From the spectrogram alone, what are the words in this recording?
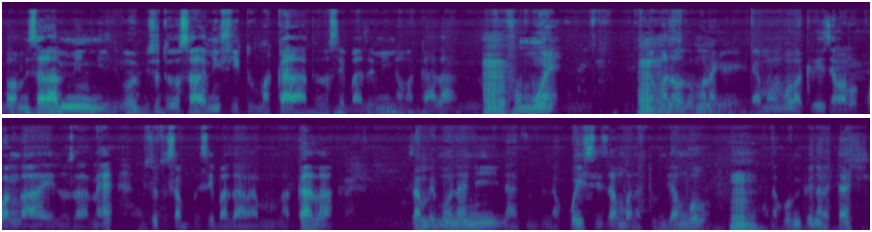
bon misala mingi oyo biso tozosala mingi surtout makala tozose base mingi na makala hmm. fu moins Hmm. yango wana ozomona ya mwa bacrise ya bakwanga ezozala mai biso tose bazala makala zamba emonani nakwesi zamba natumbi yango hmm. nakomi mpe na tache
